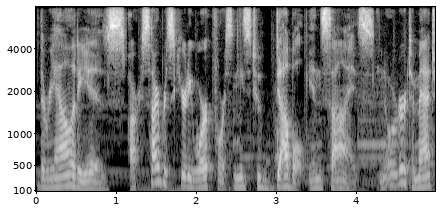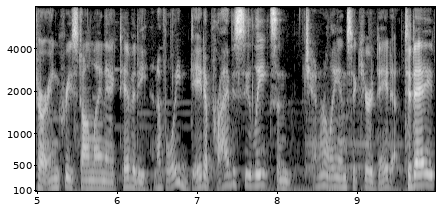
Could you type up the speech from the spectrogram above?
The reality is, our cybersecurity workforce needs to double in size in order to match our increased online activity and avoid data privacy leaks and generally insecure data. Today,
